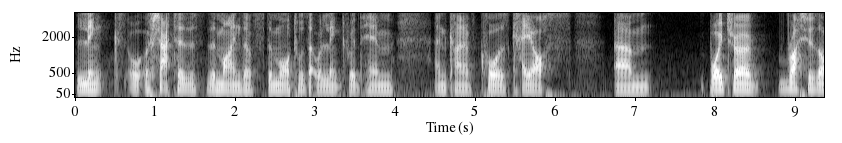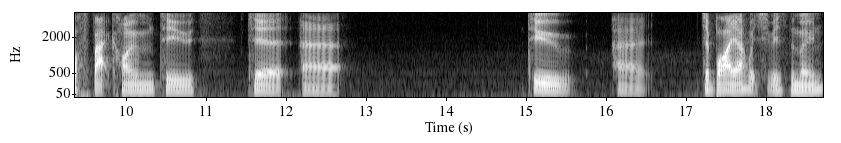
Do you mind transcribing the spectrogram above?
links or, or shatters the minds of the mortals that were linked with him, and kind of cause chaos. Um, Boitra rushes off back home to to uh, to uh, Jabia, which is the moon.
